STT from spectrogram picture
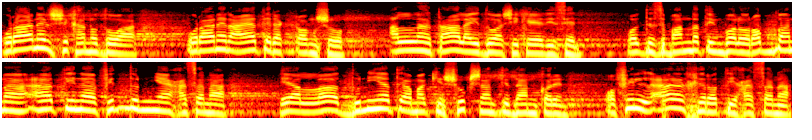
কোরআনের শেখানো দোয়া, কোরআনের আয়াতের একটা অংশ। আল্লাহ তাআলা এই দোয়া শিখিয়ে দিয়েছেন। বলতেছে, বান্দা তুমি বলো, রব্বানা আতিনা ফিদ্দুনিয়া হাসানা। হে আল্লাহ, দুনিয়াতে আমাকে সুখ শান্তি দান করেন। অফিল আখেরতি হাসানা।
